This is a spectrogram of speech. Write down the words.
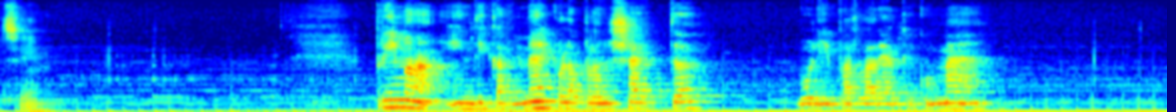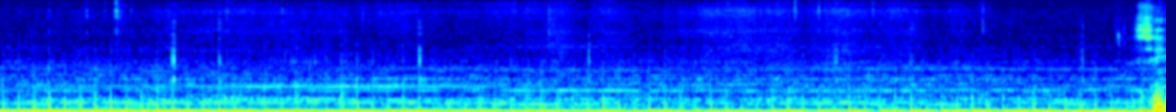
Sì, Prima indicavi me con la planchette, volevi parlare anche con me? Sì,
